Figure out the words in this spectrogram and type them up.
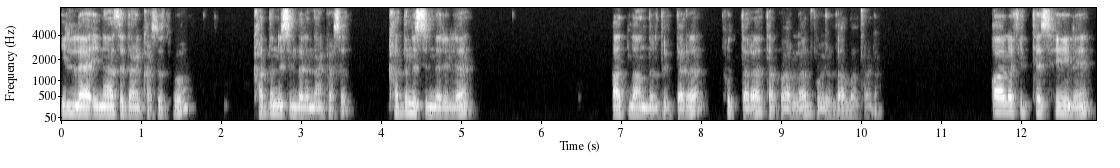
İlla inaseden kasıt bu. Kadın isimlerinden kasıt. Kadın isimleriyle adlandırdıkları putlara taparlar buyurdu allah Teala. Kâle fit teshili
